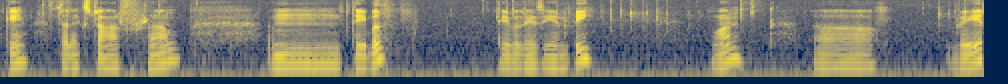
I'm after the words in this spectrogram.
okay select star from um, table. Table is emp one uh, where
